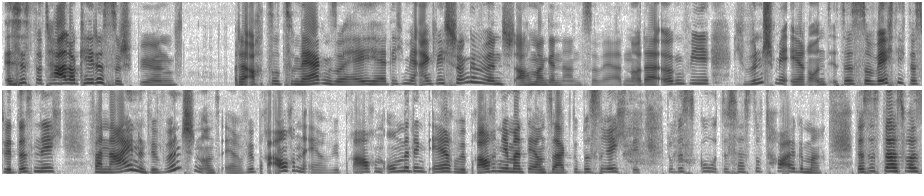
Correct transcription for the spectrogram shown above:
es ist total okay, das zu spüren. Oder auch so zu merken, so, hey, hätte ich mir eigentlich schon gewünscht, auch mal genannt zu werden. Oder irgendwie, ich wünsche mir Ehre. Und es ist so wichtig, dass wir das nicht verneinen. Wir wünschen uns Ehre. Wir brauchen Ehre. Wir brauchen unbedingt Ehre. Wir brauchen jemanden, der uns sagt, du bist richtig, du bist gut, das hast du toll gemacht. Das ist das, was,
